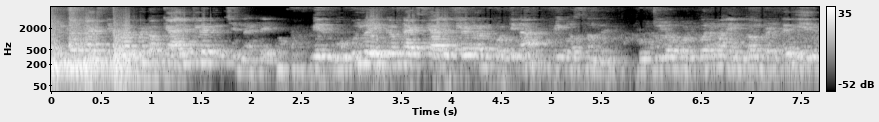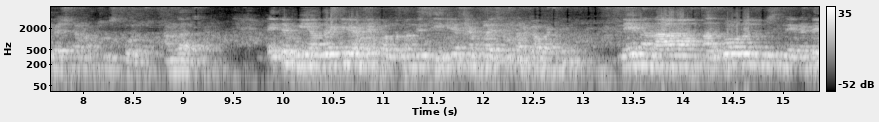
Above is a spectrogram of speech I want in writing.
ఇన్కమ్ ట్యాక్స్ డిపార్ట్మెంట్ ఒక క్యాలిక్యులేటర్ ఇచ్చిందండి మీరు గూగుల్లో ఇన్కమ్ ట్యాక్స్ క్యాలిక్యులేటర్ అని కొట్టినా మీకు వస్తుంది గూగుల్లో కొట్టుకొని మన ఇన్కమ్ పెడితే ఏది బెస్ట్ అన్నది చూసుకోవచ్చు అందాజు అయితే మీ అందరికీ అంటే కొంతమంది సీనియర్స్ ఎంప్లాయీస్ ఉంటారు కాబట్టి నేను నా అనుభవంలో చూసింది ఏంటంటే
